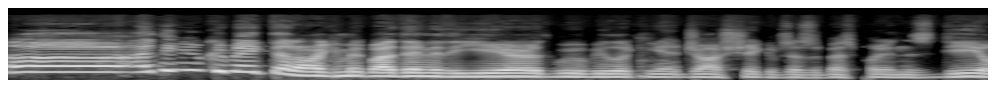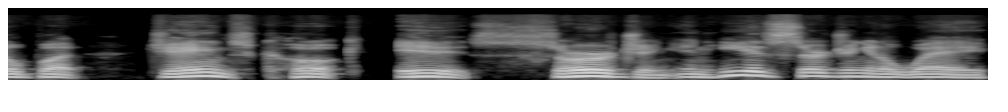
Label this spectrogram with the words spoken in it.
Uh, I think you could make that argument by the end of the year. We'll be looking at Josh Jacobs as the best player in this deal, but James Cook is surging, and he is surging in a way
